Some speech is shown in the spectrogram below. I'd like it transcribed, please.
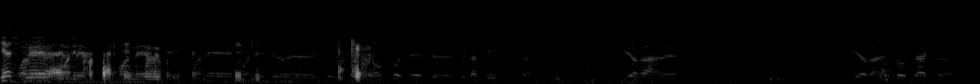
Yes, on est, on est, on est, on est, on est de, de, Ok. l'opposé de, de la piste. Il y aura un, il y aura un sautage.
